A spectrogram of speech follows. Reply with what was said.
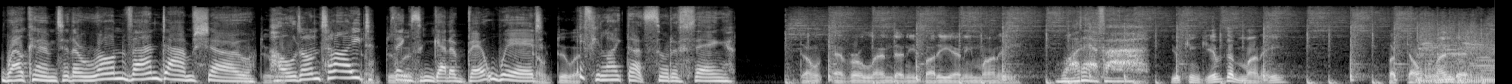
Welcome to the Ron Van Dam Show. do it. Hold on tight. Do Things it. can get a bit weird. Don't do it. If you like that sort of thing. Don't ever lend anybody any money. Whatever. You can give them money, but don't lend it.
